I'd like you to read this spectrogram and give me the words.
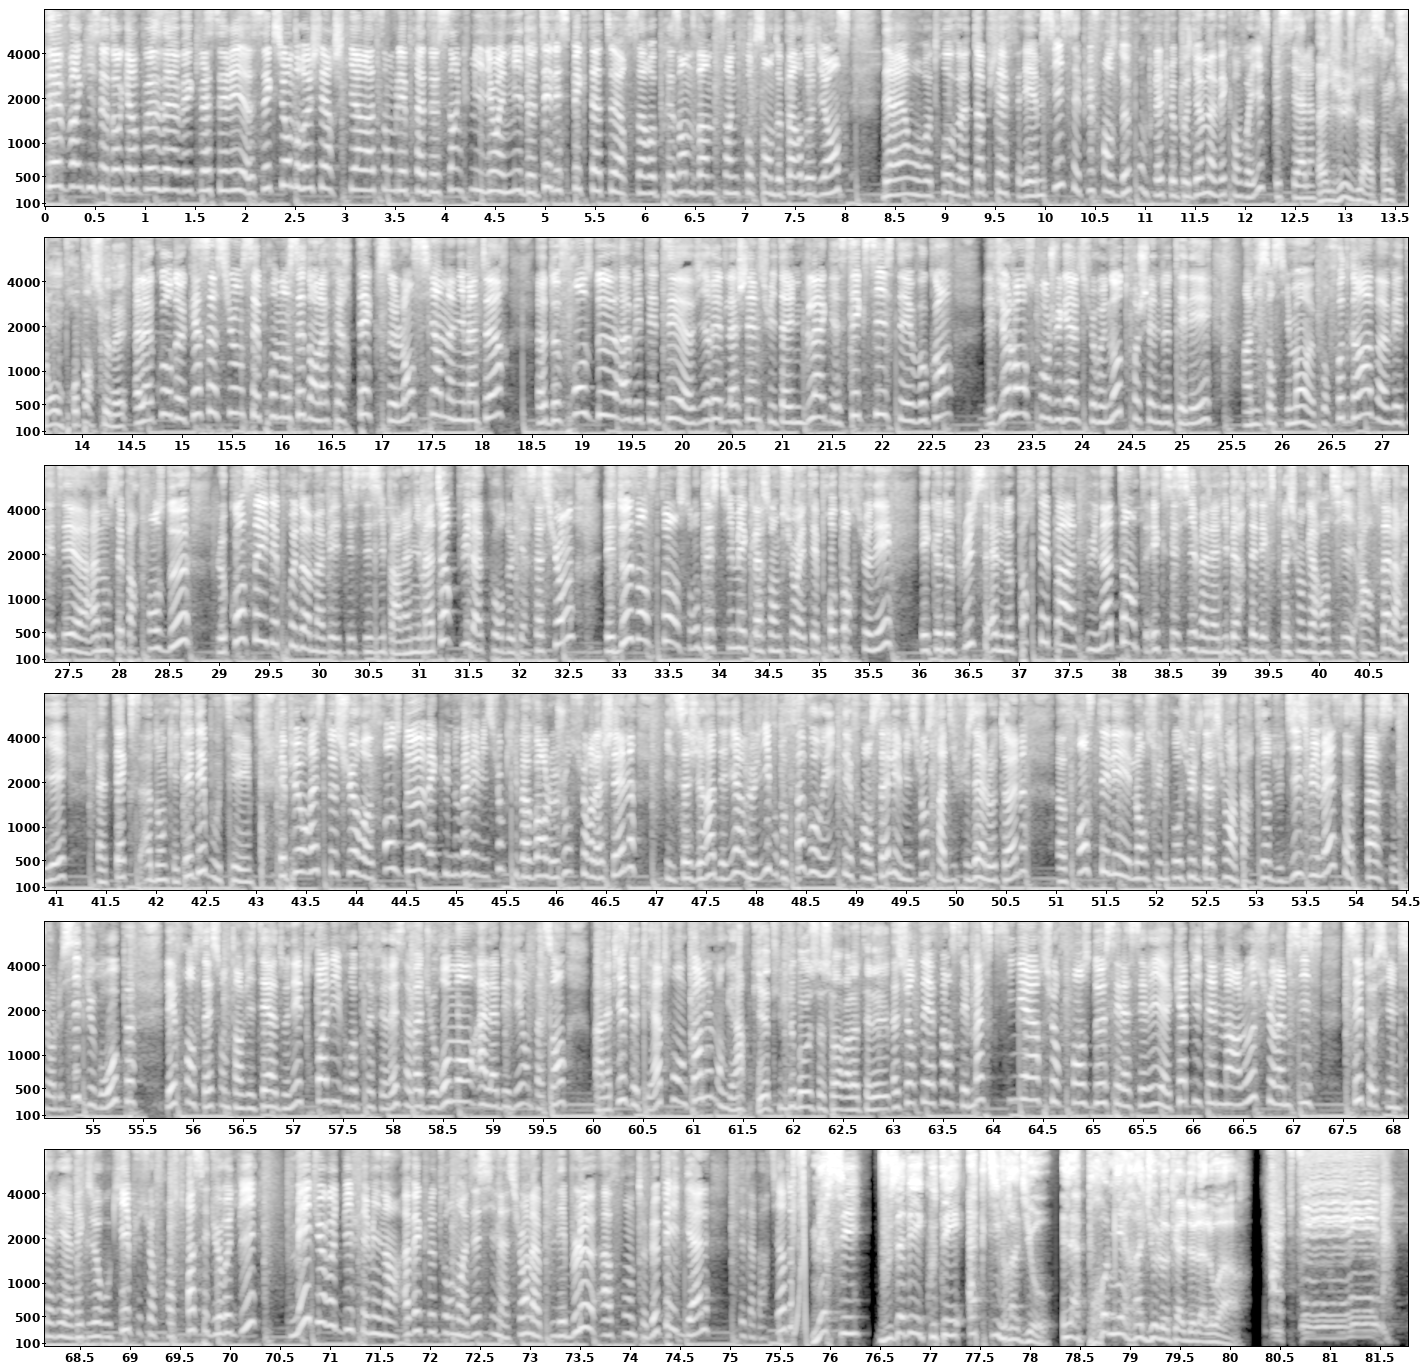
TF1 qui s'est donc imposé avec la série euh, Section de recherche qui a rassemblé près de 5 millions et demi de téléspectateurs. Ça représente 25% de part d'audience. Derrière, on retrouve Top Chef et M6 et puis France 2 complète le podium avec Envoyé spécial. Elle juge la sanction proportionnée. La Cour de cassation s'est prononcée dans l'affaire Tex. L'ancien animateur de France 2 avait été viré de la chaîne suite à une blague sexiste et évoquant les violences conjugales sur une autre chaîne de télé. Un licenciement pour faute grave avait été annoncé par France 2. Le Conseil des prud'hommes avait été saisi par l'animateur, puis la Cour de cassation. Les deux instances ont estimé que la sanction était proportionnée et que de plus, elle ne portait pas une atteinte excessive à la liberté d'expression garantie à un salarié. Tex a donc été débouté. Et puis on reste sur France 2 avec une nouvelle émission qui va voir le jour sur la chaîne. Il s'agira d'élire le livre favori des Français. L'émission sera diffusée à l'automne. France Télé lance une consultation à partir du 18 mai. Ça se passe sur le site du groupe. Les Français sont invités à donner trois livres préférés. Ça va du roman à la BD en passant par la pièce de théâtre ou encore les mangas. Qu'y a-t-il de beau ce soir à la télé? Sur TF1, c'est Mask Singer. Sur France 2, c'est la série Capitaine Marlowe. Sur M6, c'est aussi une série avec The Rookie. Et puis sur France 3, c'est du rugby, mais du rugby féminin avec le tournoi Destination. Les Bleus affrontent le Pays de Galles. C'est à partir de Merci, vous avez écouté Active Radio, la première radio locale de la Loire. Active.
